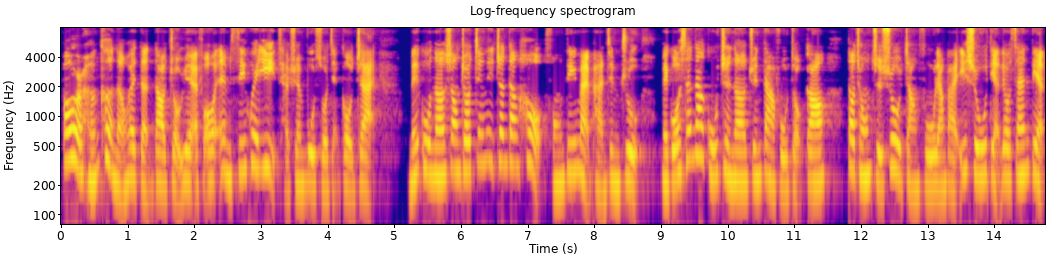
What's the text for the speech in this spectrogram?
鲍尔很可能会等到九月 FOMC 会议才宣布缩减购债。美股呢上周经历震荡后逢低买盘进驻，美国三大股指呢均大幅走高。道琼指数涨幅两百一十五点六三点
